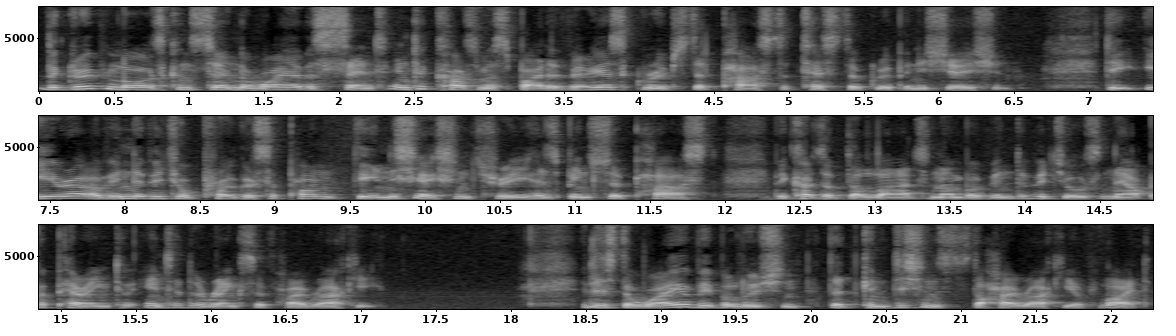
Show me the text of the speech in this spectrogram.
The group laws concern the way of ascent into cosmos by the various groups that pass the test of group initiation. The era of individual progress upon the initiation tree has been surpassed because of the large number of individuals now preparing to enter the ranks of hierarchy. It is the way of evolution that conditions the hierarchy of light.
